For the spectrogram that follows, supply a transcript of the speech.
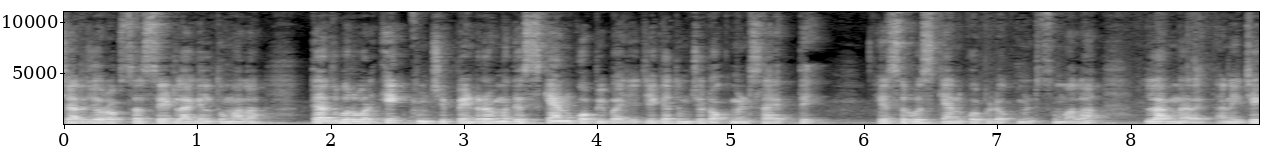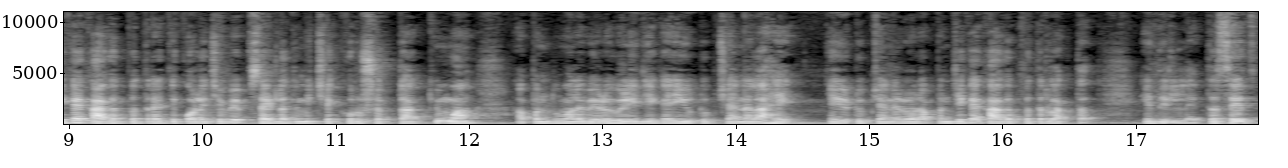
चार झेरॉक्सचा सेट लागेल तुम्हाला. त्याचबरोबर एक तुमची पेनड्राईव्हमध्ये स्कॅन कॉपी पाहिजे. जे काय तुमचे डॉक्युमेंट्स आहेत ते. हे सर्व स्कॅन कॉपी डॉक्युमेंट्स तुम्हाला लागणार आहेत. आणि जे काही कागदपत्र आहे ते कॉलेजच्या वेबसाईटला तुम्ही चेक करू शकता. किंवा आपण तुम्हाला वेळोवेळी जे काही यूट्यूब चॅनल आहे या यूट्यूब चॅनलवर आपण जे काही कागदपत्र लागतात हे दिलेलं आहे. तसेच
